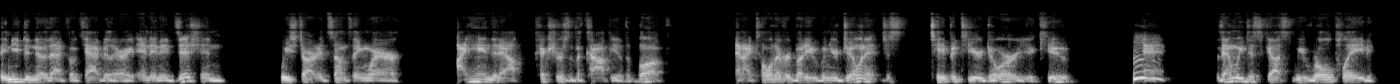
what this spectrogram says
they need to know that vocabulary. And in addition, we started something where I handed out pictures of the copy of the book, and I told everybody when you're doing it, just tape it to your door or your cube. Mm-hmm. And then we discussed, we role played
